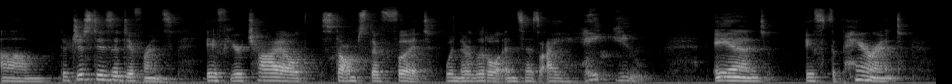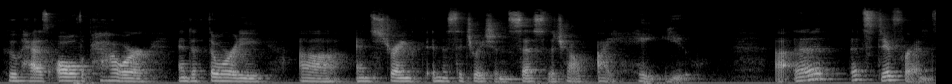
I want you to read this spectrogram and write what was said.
um, there just is a difference if your child stomps their foot when they're little and says, I hate you. And if the parent who has all the power and authority uh, and strength in the situation, says to the child, I hate you. Uh, that, that's different.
